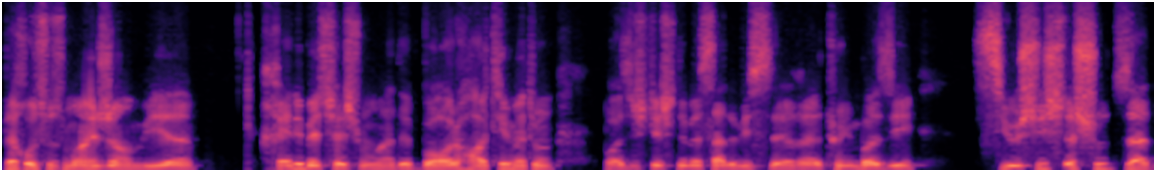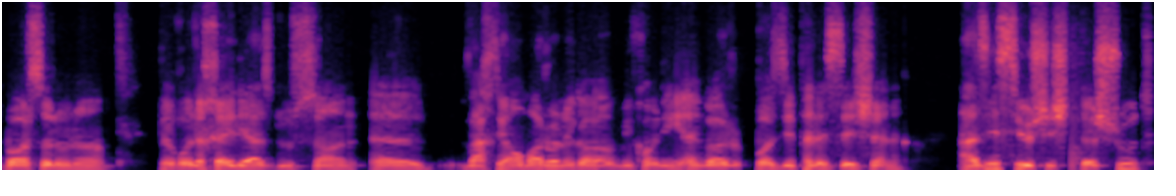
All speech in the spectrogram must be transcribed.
به خصوص ماه ژانویه خیلی به چشم اومده. بارها تیمتون بازیش کشیده به 120 دقیقه. تو این بازی 36 تا شوت زد بارسلونا. به قول خیلی از دوستان وقتی آمار رو نگاه می‌کنی انگار بازی پلیستیشنه. از این 36 تا شوت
